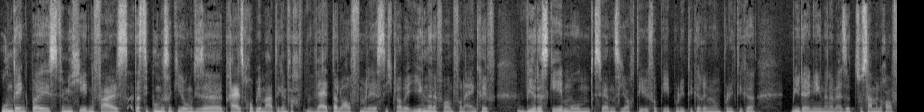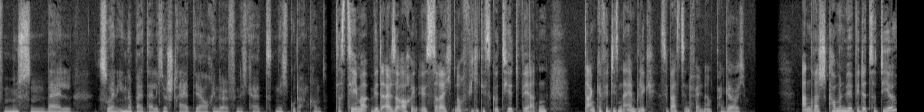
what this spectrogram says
Undenkbar ist für mich jedenfalls, dass die Bundesregierung diese Preisproblematik einfach weiterlaufen lässt. Ich glaube, irgendeine Form von Eingriff wird es geben und es werden sich auch die ÖVP-Politikerinnen und Politiker wieder in irgendeiner Weise zusammenraufen müssen, weil so ein innerparteilicher Streit ja auch in der Öffentlichkeit nicht gut ankommt. Das Thema wird also auch in Österreich noch viel diskutiert werden. Danke für diesen Einblick, Sebastian Fellner. Danke euch. Andras, kommen wir wieder zu dir.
